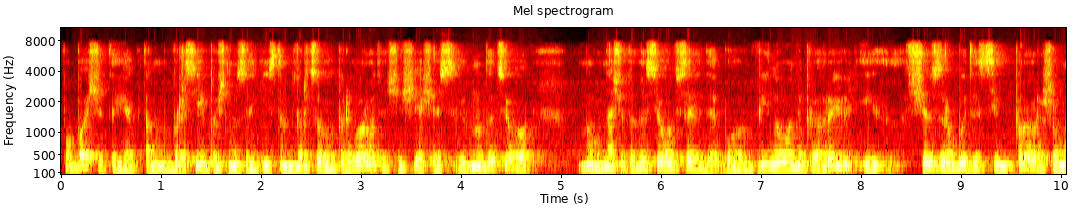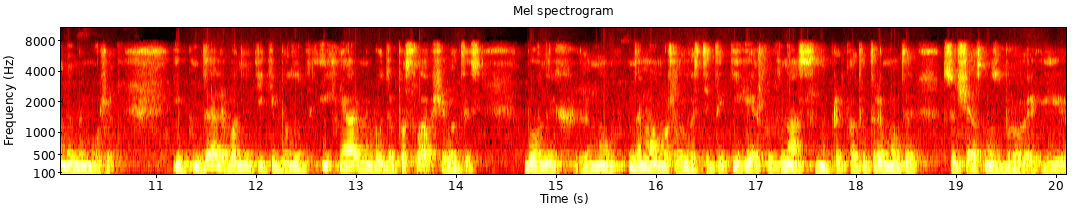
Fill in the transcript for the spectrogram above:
побачити, як там в Росії почнуться якісь там дворцові перевороти чи ще щось. Ну до цього, ну начебто до цього все йде, бо війну вони програють і щось зробити з цим програшем вони не можуть. І далі вони тільки будуть їхня армія буде послабшуватись, бо в них ну нема можливості таких, як в нас, наприклад, отримати сучасну зброю. І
